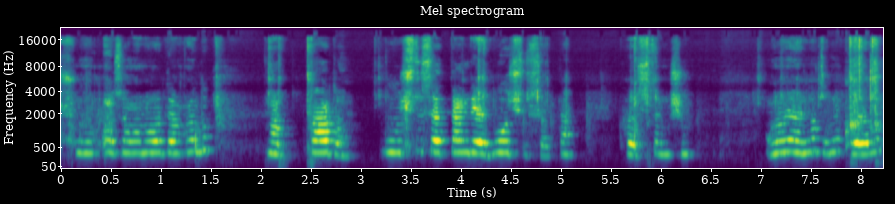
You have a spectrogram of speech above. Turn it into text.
Şunu o zaman oradan alıp pardon. Bu üçlü setten değil. Bu üçlü setten. Karıştırmışım. Onun yerine bunu koyalım.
